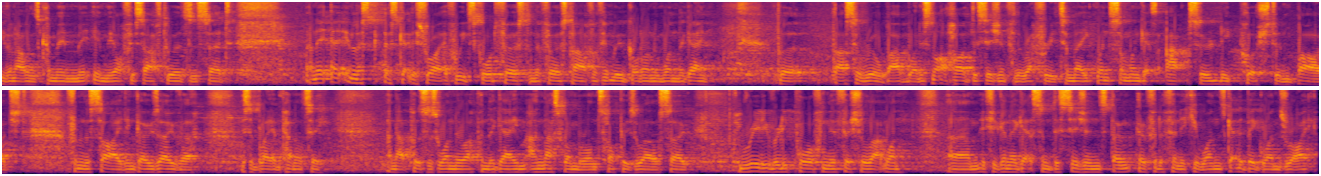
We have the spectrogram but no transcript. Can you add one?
even Alan's come in in the office afterwards and said, and it, let's let's get this right. If we'd scored first in the first half, I think we'd gone on and won the game. But that's a real bad one. It's not a hard decision for the referee to make. When someone gets absolutely pushed and barged from the side and goes over, it's a blatant penalty and that puts us 1 0 up in the game, and that's when we're on top as well. So, really, really poor from the official that one. Um, if you're going to get some decisions, don't go for the finicky ones, get the big ones right.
